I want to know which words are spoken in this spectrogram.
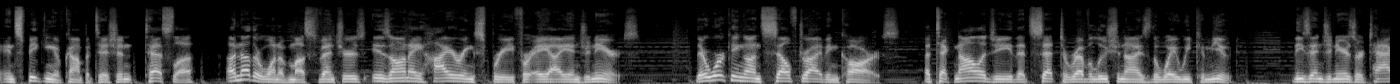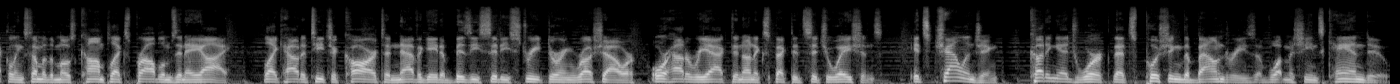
And speaking of competition, Tesla, another one of Musk's ventures, is on a hiring spree for AI engineers. They're working on self-driving cars, a technology that's set to revolutionize the way we commute. These engineers are tackling some of the most complex problems in AI, like how to teach a car to navigate a busy city street during rush hour or how to react in unexpected situations. It's challenging, cutting-edge work that's pushing the boundaries of what machines can do.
